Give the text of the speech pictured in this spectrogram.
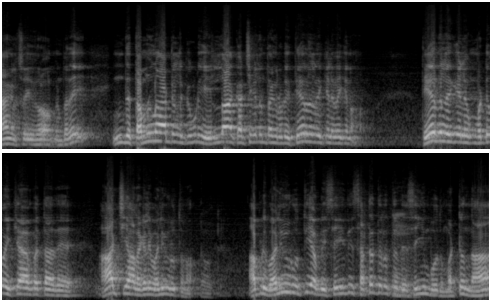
நாங்கள் செய்கிறோம் என்பதை இந்த தமிழ்நாட்டில் இருக்கக்கூடிய எல்லா கட்சிகளும் தங்களுடைய தேர்தல் அறிக்கையில் வைக்கணும். தேர்தல் அறிக்கையில் மட்டும் வைக்க பத்தாது. ஆட்சியாளர்களை வலியுறுத்தணும். அப்படி வலியுறுத்தி அப்படி செய்து சட்ட திருத்தத்தை செய்யும்போது மட்டும்தான்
